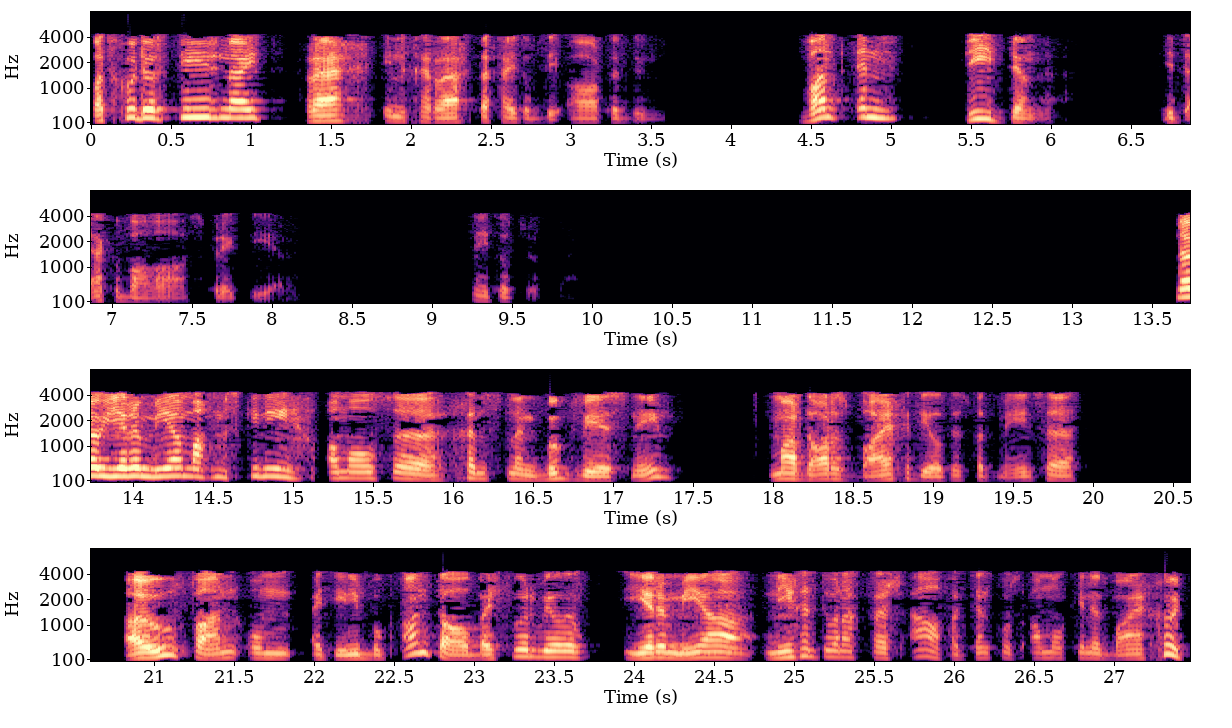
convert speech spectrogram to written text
wat goedertierenheid, reg en geregtigheid op die aarde doen. Want in die dinge het ek behaag, spreek die Here. Net tot sover. Nou Jeremia mag miskien nie almal se gunsteling boek wees nie, maar daar is baie gedeeltes wat mense hou van om uit hierdie boek aan te haal. Byvoorbeeld Jeremia 29 vers 11. Ek dink ons almal ken dit baie goed.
